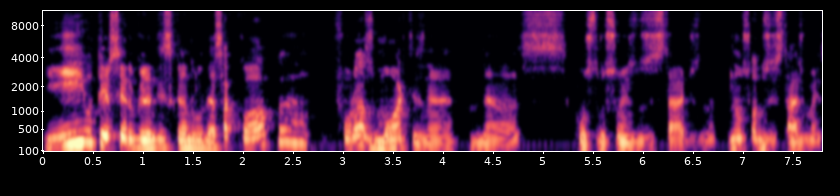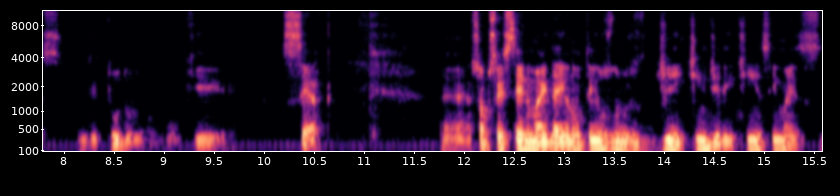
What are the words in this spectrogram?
E o terceiro grande escândalo dessa Copa foram as mortes, né, nas construções dos estádios, né? Não só dos estádios, mas de tudo o que cerca. É, só para vocês terem uma ideia, eu não tenho os números direitinho, direitinho, assim, mas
